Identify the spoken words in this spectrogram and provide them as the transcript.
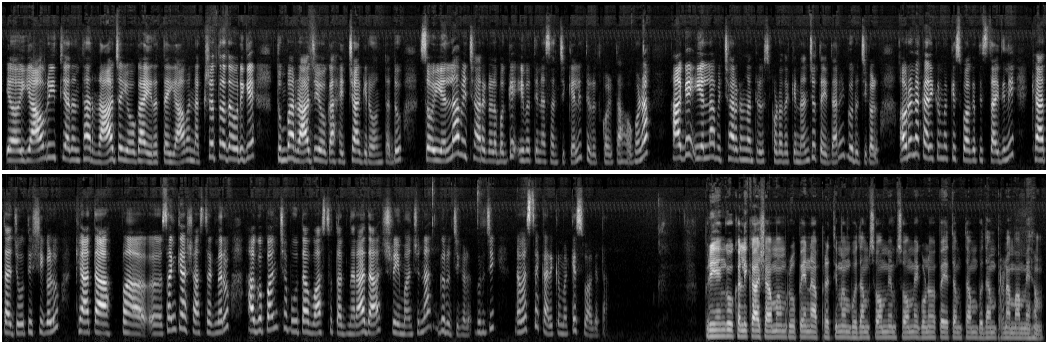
ಯಾವ ರೀತಿಯಾದಂಥ ರಾಜಯೋಗ ಇರುತ್ತೆ, ಯಾವ ನಕ್ಷತ್ರದವರಿಗೆ ತುಂಬ ರಾಜಯೋಗ ಹೆಚ್ಚಾಗಿರುವಂಥದ್ದು. ಸೊ ಎಲ್ಲ ವಿಚಾರಗಳ ಬಗ್ಗೆ ಇವತ್ತಿನ ಸಂಚಿಕೆಯಲ್ಲಿ ತಿಳಿದುಕೊಳ್ತಾ ಹೋಗೋಣ. ಹಾಗೆ ಈ ಎಲ್ಲ ವಿಚಾರಗಳನ್ನ ತಿಳಿಸ್ಕೊಡೋದಕ್ಕೆ ನನ್ನ ಜೊತೆ ಇದ್ದಾರೆ ಗುರುಜಿಗಳು. ಅವರನ್ನ ಕಾರ್ಯಕ್ರಮಕ್ಕೆ ಸ್ವಾಗತಿಸ್ತಾ ಇದ್ದೀನಿ. ಖ್ಯಾತ ಜ್ಯೋತಿಷಿಗಳು, ಖ್ಯಾತ ಸಂಖ್ಯಾಶಾಸ್ತ್ರಜ್ಞರು ಹಾಗೂ ಪಂಚಭೂತ ವಾಸ್ತು ತಜ್ಞರಾದ ಶ್ರೀ ಮಂಜುನಾಥ್ ಗುರುಜಿಗಳು. ಗುರುಜಿ, ನಮಸ್ತೆ. ಕಾರ್ಯಕ್ರಮಕ್ಕೆ ಸ್ವಾಗತ. ಪ್ರಿಯಂಗು ಕಲಿಕಾಶಾಮಂ ರೂಪೇಣ ಪ್ರತಿಮಂ ಬುಧಂ ಸೌಮ್ಯಂ ಸೌಮ್ಯ ಗುಣೋಪೇತಂ ತಂ ಬುಧಂ ಪ್ರಣಮಾಮ್ಯಹಂ.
